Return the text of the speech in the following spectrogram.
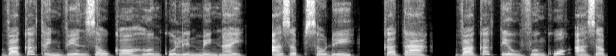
Và các thành viên giàu có hơn của liên minh này, Ả Rập Saudi, Qatar và các tiểu vương quốc Ả Rập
